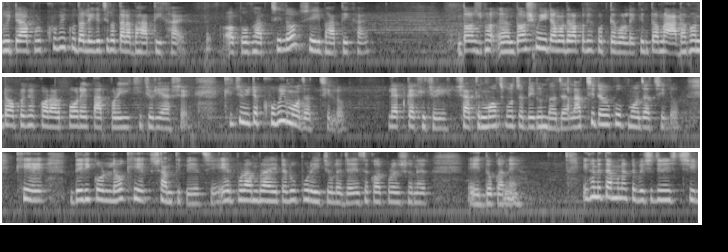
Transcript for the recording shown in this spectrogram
দুইটা আপুর খুবই ক্ষুদা লেগেছিল, তারা ভাতই খায়। অল্প ভাত ছিল, সেই ভাতই খায়। দশ দশ মিনিট আমাদের অপেক্ষা করতে বলে, কিন্তু আমরা আধা ঘণ্টা অপেক্ষা করার পরে তারপরে এই খিচুড়ি আসে। খিচুড়িটা খুবই মজার ছিল, লেটকা খিচুড়ি, সাথে মচমচা বেগুন ভাজা, লাচ্ছিটাও খুব মজা ছিল। খেয়ে দেরি করলেও খেয়ে শান্তি পেয়েছে। এরপর আমরা এটার উপরেই চলে যাই, এসে কর্পোরেশনের এই দোকানে। এখানে তেমন একটা বেশি জিনিস ছিল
